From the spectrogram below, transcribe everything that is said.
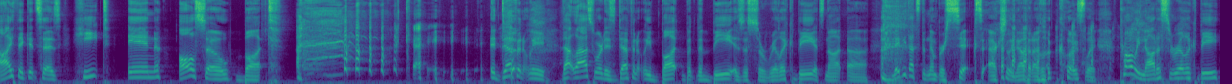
I think it says heat in also but. Okay. It definitely that last word is definitely but, but the B is a Cyrillic B. It's not. Uh, maybe that's the number six. Actually, now that I look closely, probably not a Cyrillic B.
